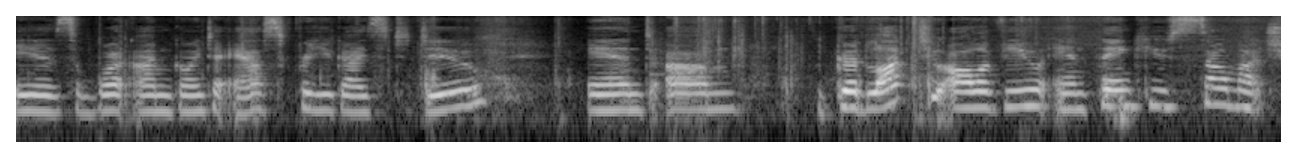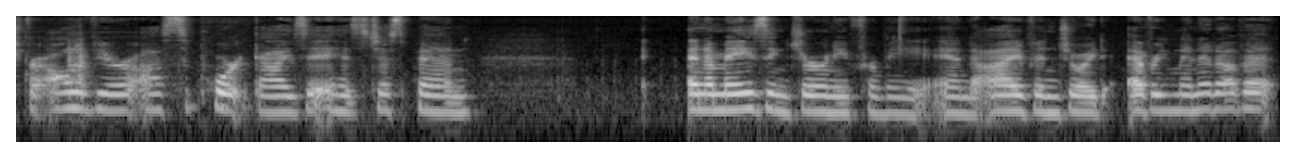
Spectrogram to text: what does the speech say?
is what I'm going to ask for you guys to do. And um, good luck to all of you, and thank you so much for all of your uh, support, guys. It has just been an amazing journey for me, and I've enjoyed every minute of it,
